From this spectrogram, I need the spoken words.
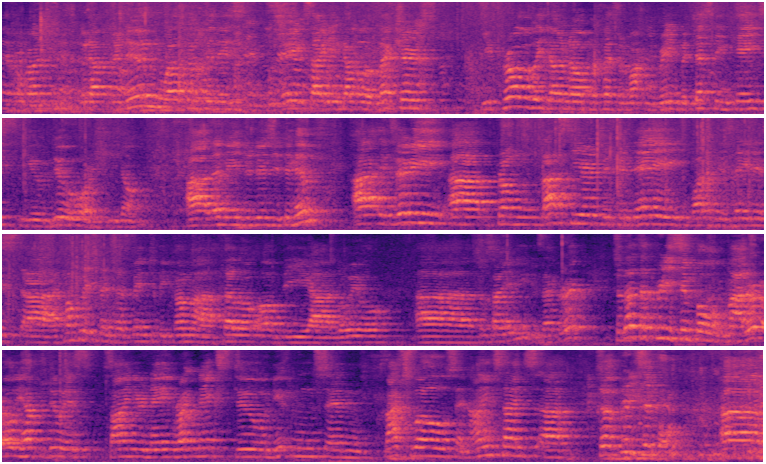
everyone. Good afternoon. Welcome to this very exciting couple of lectures. You probably don't know Professor Martin Green, but just in case you do or you don't, uh, let me introduce you to him. Uh, it's very, uh, from last year to today, one of his latest uh, accomplishments has been to become a fellow of the uh, Royal uh, Society. Is that correct? So that's a pretty simple matter. All you have to do is sign your name right next to Newton's and Maxwell's and Einstein's. Uh, so pretty simple. Uh,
